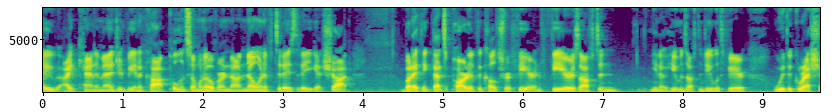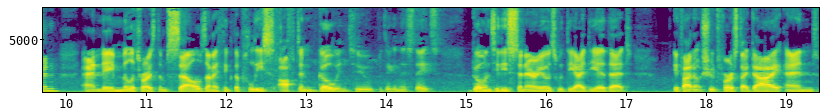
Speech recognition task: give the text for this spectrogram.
I, I can't imagine being a cop pulling someone over and not knowing if today's the day you get shot. But I think that's part of the culture of fear, and fear is often you know humans often deal with fear with aggression and they militarize themselves and i think the police often go into particularly in the states go into these scenarios with the idea that if i don't shoot first i die and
